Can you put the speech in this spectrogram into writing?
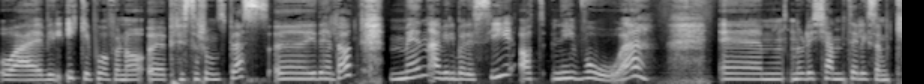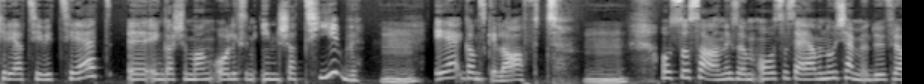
og jeg vil ikke påføre noe øh, prestasjonspress øh, i det hele tatt. Men jeg vil bare si at nivået eh, når det kommer til liksom kreativitet, eh, engasjement og liksom initiativ, Mm. er ganske lavt. Mm. Og så sa han liksom, og så sier jeg, ja, men nå kommer jo du fra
